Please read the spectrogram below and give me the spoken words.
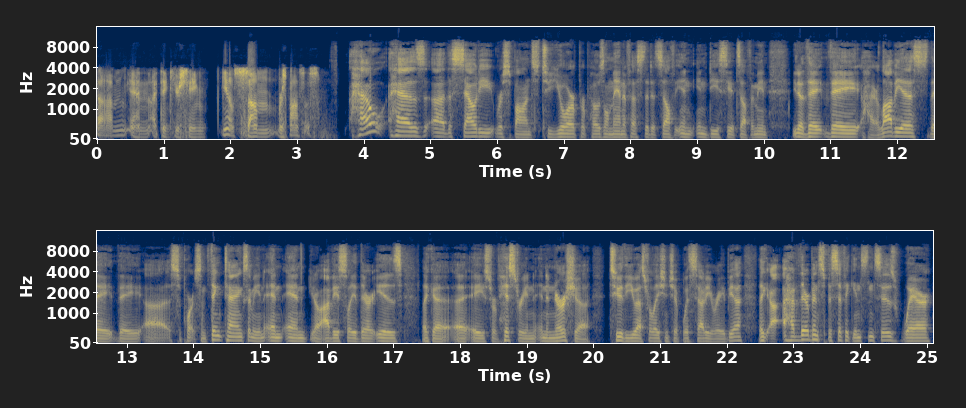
um, and I think you're seeing you know some responses. How has uh, the Saudi response to your proposal manifested itself in, in DC itself? I mean, you know, they they hire lobbyists, they they uh, support some think tanks. I mean, and and you know, obviously there is like a a, a sort of history and, and, inertia to the U.S. relationship with Saudi Arabia. Like, uh, have there been specific instances where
